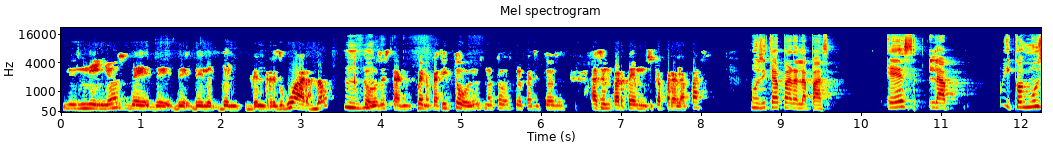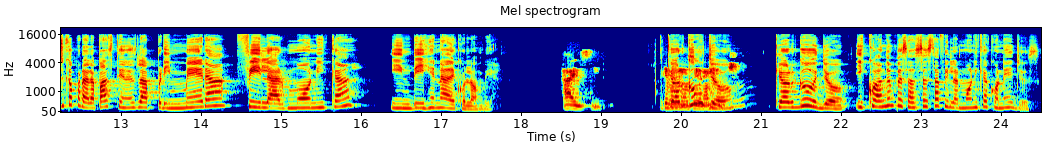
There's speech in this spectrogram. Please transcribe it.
niños de, de, de, del, resguardo, todos están, bueno, casi todos, no todos, pero casi todos hacen parte de Música para la Paz. Música para la Paz. Es la... Y con Música para la Paz tienes la primera filarmónica indígena de Colombia. Ay, sí. ¡Qué orgullo! ¡Qué orgullo! ¿Y cuándo empezaste esta filarmónica con ellos?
